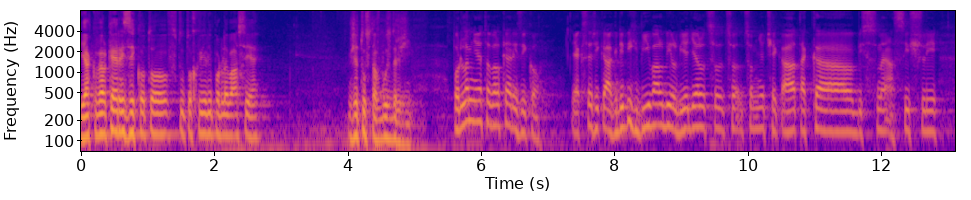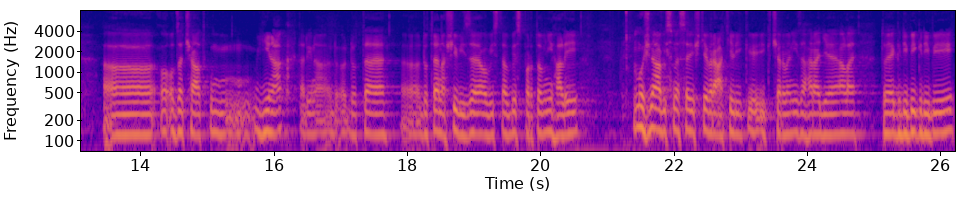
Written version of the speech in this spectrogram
Jak velké riziko to v tuto chvíli podle vás je, že tu stavbu zdrží? Podle mě je to velké riziko. Jak se říká, kdybych býval byl věděl, co, co, co mě čeká, tak uh, bychom asi šli Eh, od začátku jinak tady na, do, do, té, eh, do té naší vize o výstavbě sportovní haly. Možná bychom se ještě vrátili k, i k Červené zahradě, ale to je kdyby, kdyby.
